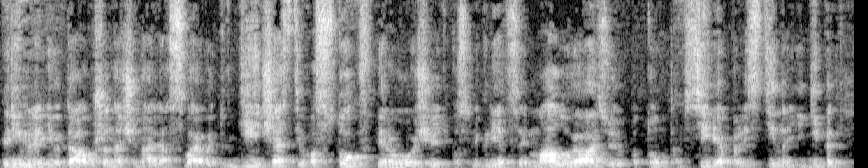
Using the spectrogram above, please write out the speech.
римляне, да, уже начинали осваивать другие части, Восток в первую очередь, после Греции, Малую Азию, потом там Сирия, Палестина, Египет.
